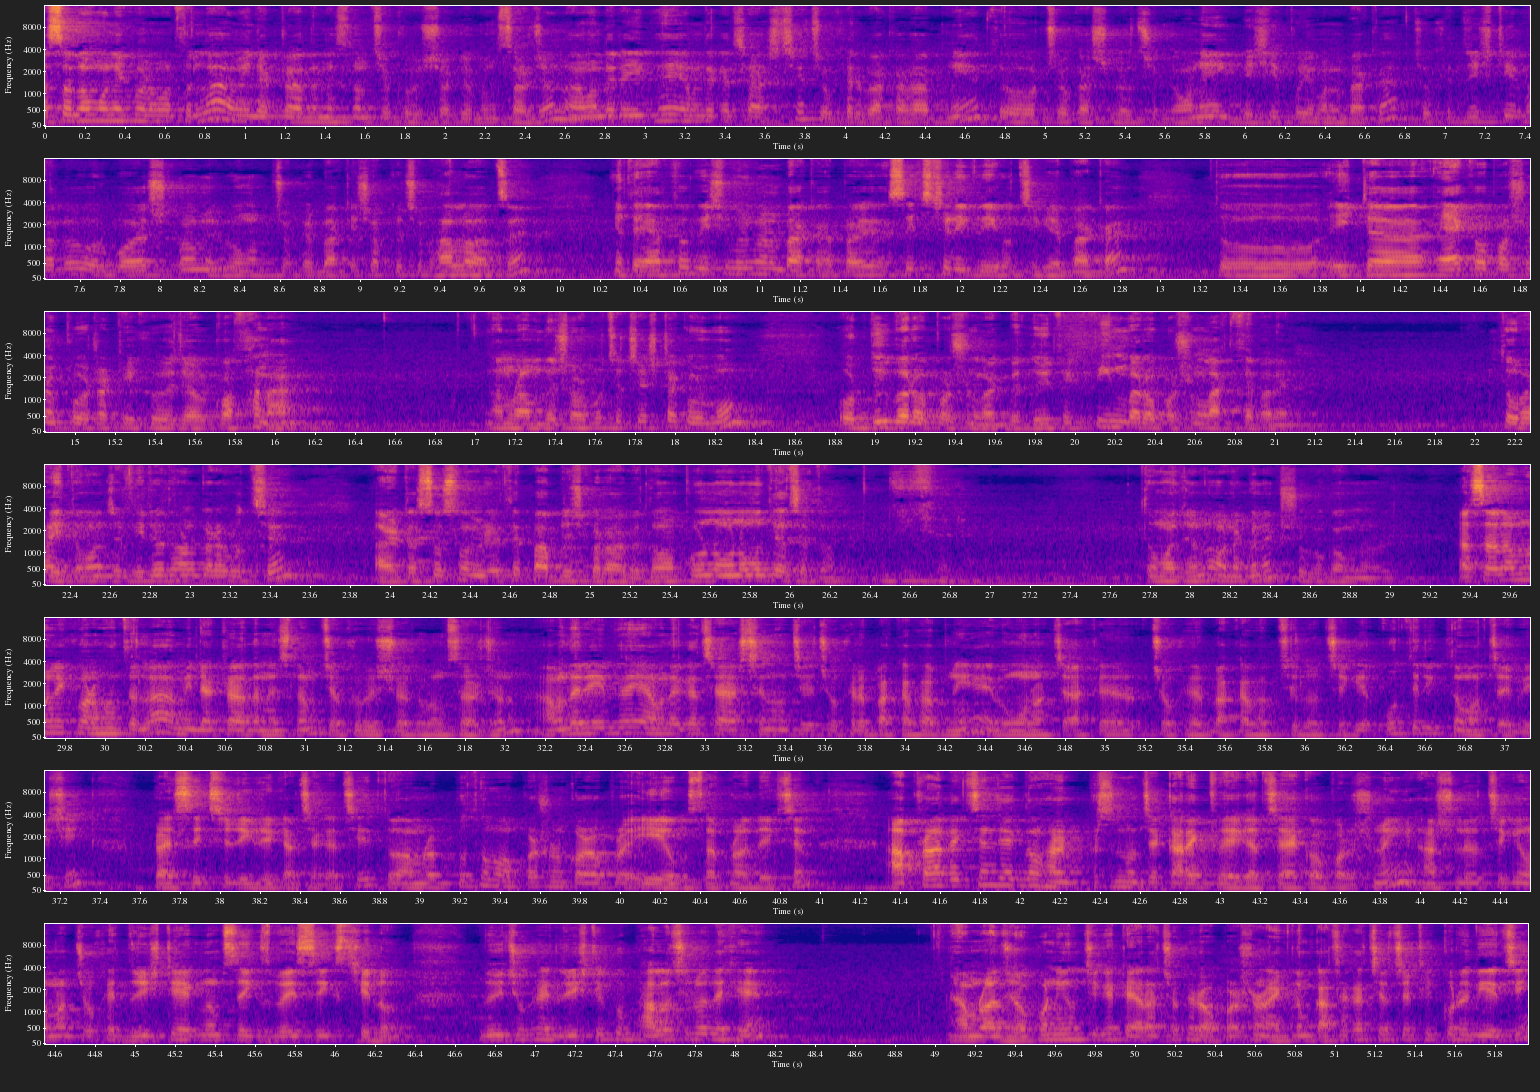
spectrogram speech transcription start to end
আসসালামু আলাইকুম রহমতুল্লাহ, আমি ডাক্তার আদান ইসলাম চক্ষু বিশেষজ্ঞ এবং সার্জন। আমাদের এই ভাই আমাদের কাছে আসছে চোখের বাঁকা ভাব নিয়ে, তো চোখ আসলে হচ্ছে অনেক বেশি পরিমাণ বাঁকা। চোখের দৃষ্টি ভালো, ওর বয়স কম এবং চোখের বাকি সব কিছু ভালো আছে। কিন্তু এত বেশি পরিমাণ বাঁকা, প্রায় সিক্সটি ডিগ্রি হচ্ছে গিয়ে বাঁকা। তো এইটা এক অপারেশনে পুরোটা ঠিক হয়ে যাওয়ার কথা না। আমরা আমাদের সর্বোচ্চ চেষ্টা করব, ওর দুইবার অপারেশন লাগবে, দুই থেকে তিনবার অপারেশন লাগতে পারে। তো ভাই, তোমার যে ভিডিও ধারণ করা হচ্ছে, আর এটা সোশ্যাল মিডিয়াতে পাবলিশ করা হবে, তোমার পূর্ণ অনুমতি আছে তো? জি, স্যার। তোমার জন্য অনেক অনেক শুভকামনা রইল। আসসালামু আলাইকুম রহমতুল্লাহ, আমি ডাক্তার আদান ইসলাম, চক্ষু বিশেষজ্ঞ এবং সার্জন। আমাদের এই ভাই আমাদের কাছে আসছেন হচ্ছে চোখের বাঁকা ভাব নিয়ে এবং ওনার চোখের চোখের বাঁকা ভাব ছিল হচ্ছে গিয়ে অতিরিক্ত মাত্রায় বেশি, প্রায় সিক্সটি ডিগ্রির কাছাকাছি। তো আমরা প্রথম অপারেশন করার পরে এই অবস্থা আপনারা দেখছেন। আপনারা দেখছেন যে একদম হান্ড্রেড পার্সেন্ট হচ্ছে কারেক্ট হয়ে গেছে এক অপারেশনেই আসলে হচ্ছে কি ওনার চোখের দৃষ্টি একদম সিক্স বাই সিক্স ছিল। দুই চোখের দৃষ্টি খুব ভালো ছিল দেখে। আমরা যখনই হচ্ছে কি টেরা চোখের অপারেশন একদম কাছাকাছি হচ্ছে ঠিক করে দিয়েছি।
